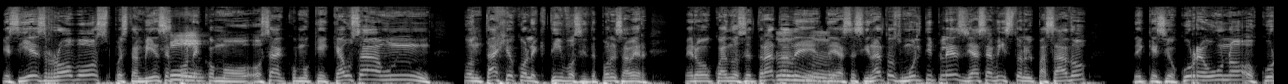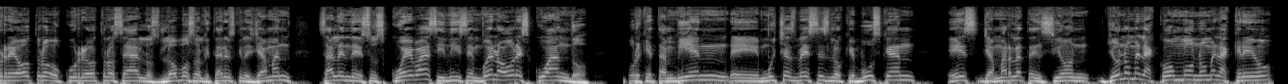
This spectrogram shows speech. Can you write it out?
Que si es robos, pues también se pone como, o sea, como que causa un contagio colectivo, si te pones a ver. Pero cuando se trata de, asesinatos múltiples, ya se ha visto en el pasado de que si ocurre uno, ocurre otro, ocurre otro, o sea, los lobos solitarios que les llaman salen de sus cuevas y dicen, bueno, ahora es cuando, porque también eh, muchas veces lo que buscan es llamar la atención. Yo no me la como, no me la creo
